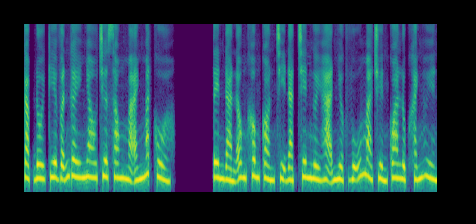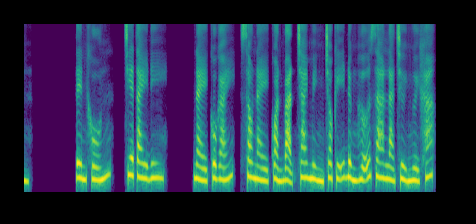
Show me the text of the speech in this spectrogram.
Cặp đôi kia vẫn gây nhau chưa xong mà ánh mắt của. Tên đàn ông không còn chỉ đặt trên người hạ nhược vũ mà truyền qua Lục Khánh Huyền. Tên khốn, chia tay đi. Này cô gái, sau này quản bạn trai mình cho kỹ đừng hỡ ra là chửi người khác.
